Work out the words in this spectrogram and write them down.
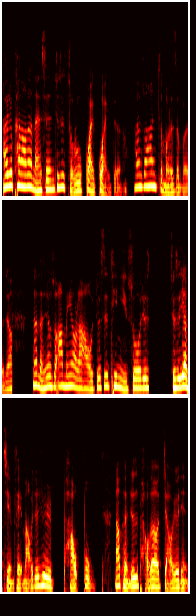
他就看到那个男生就是走路怪怪的，他就说啊你怎么了怎么了这样。那个男生就说啊没有啦，我就是听你说就是就是要减肥嘛，我就去跑步，然后可能就是跑到脚有点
